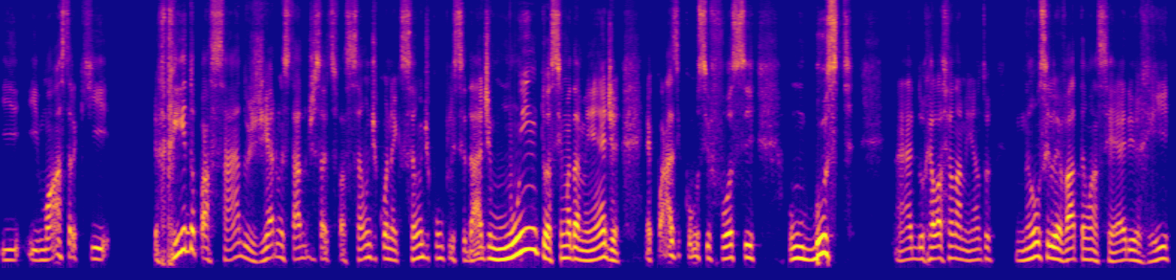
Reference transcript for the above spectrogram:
e, e mostra que rir do passado gera um estado de satisfação, de conexão, de cumplicidade muito acima da média. É quase como se fosse um boost né, do relacionamento, não se levar tão a sério e rir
